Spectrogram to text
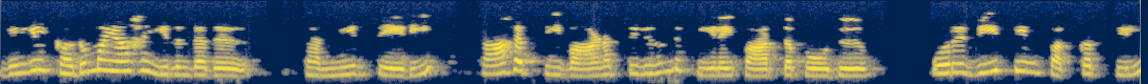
வெயில் கடுமையாக இருந்தது. தண்ணீர் தேடி காகத்தி வானத்திலிருந்து கீழே பார்த்தபோது ஒரு வீட்டின் பக்கத்தில்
